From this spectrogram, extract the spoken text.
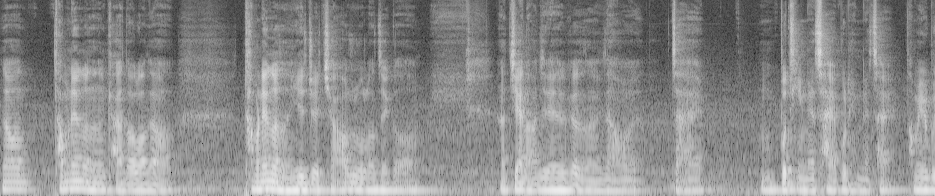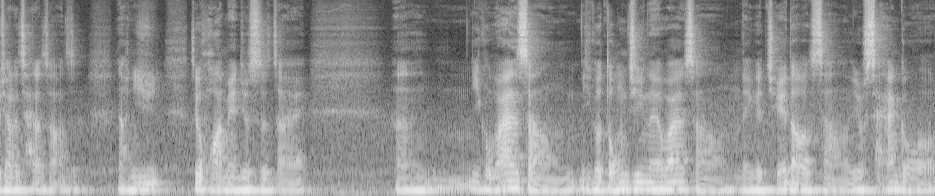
然后他们两个人看到了，然后他们两个人也就加入了这个捡垃圾的那个人，然后在。嗯，不停的踩，不停的踩，他们也不晓得踩了啥子。然后你这个画面就是在，嗯，一个晚上，一个东京的晚上，那个街道上有三个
